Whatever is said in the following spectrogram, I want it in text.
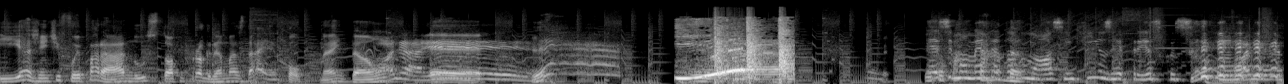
E a gente foi parar nos top programas da Apple, né? Então, Olha aí! É. Esse momento é todo nosso. Enfim, os refrescos. Olha,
